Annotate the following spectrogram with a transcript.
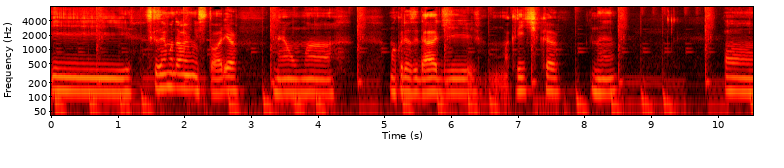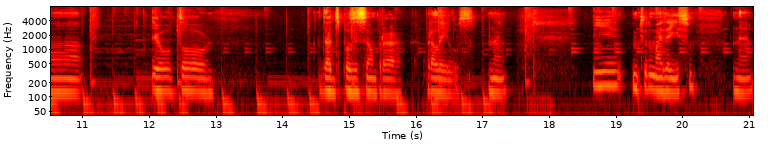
E se quiser mandar uma história, né, uma uma curiosidade, uma crítica, né? Uh, eu tô à disposição para para lê-los, né? E em tudo mais é isso, né?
